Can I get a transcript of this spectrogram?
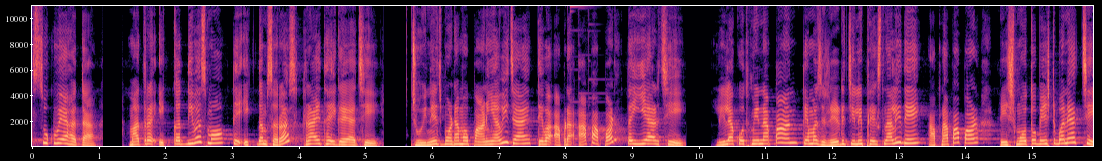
સૂકવ્યા હતા. માત્ર એક જ દિવસમાં તે એકદમ સરસ ડ્રાય થઈ ગયા છે. જોઈને જ મોઢામાં પાણી આવી જાય તેવા આપણા આ પાપડ તૈયાર છે. લીલા કોથમીરના પાન તેમજ રેડ ચીલી ફ્લેક્સના લીધે આપણા પાપડ ટેસ્ટમાં તો બેસ્ટ બન્યા જ છે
